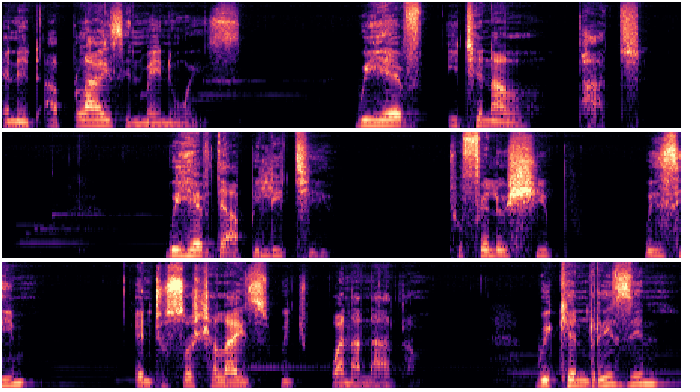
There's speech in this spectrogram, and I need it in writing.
and it applies in many ways. We have eternal part. We have the ability to fellowship with him and to socialize with one another. We can reason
